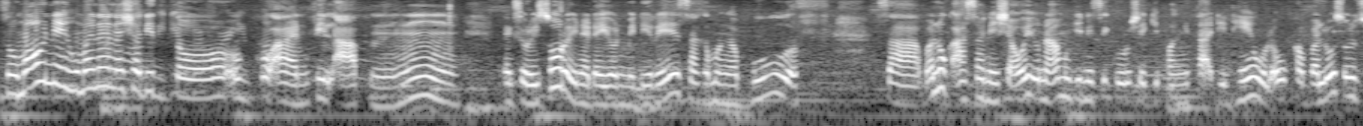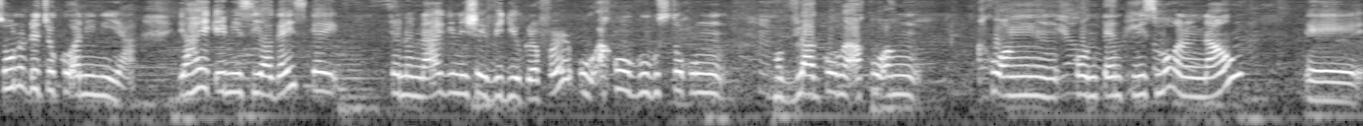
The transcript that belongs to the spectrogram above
So mao ni humana na siya dito og kuan fill up. Mm. Nagsuri-suri na dayon mi dire sa mga booth. Sa balog asa ni siya. Oy una mo gini siguro siya gipangita din he wala ko kabalo. So sunod jud ko ani niya. Yahay kay ni siya guys kay kanang naa gini siya videographer. O ako gu- gusto kong mag-vlog ko nga ako ang ako ang content mismo kanang now. Eh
